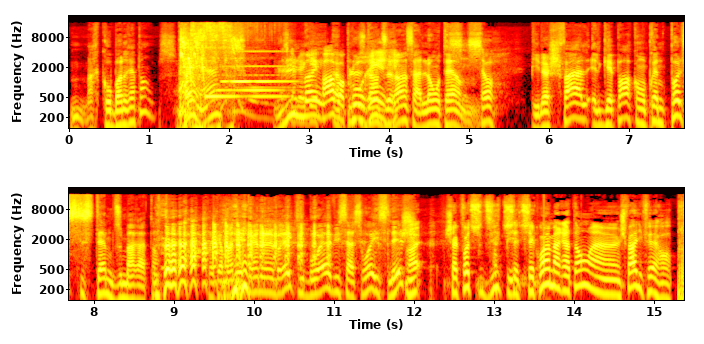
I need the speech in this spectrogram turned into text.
Marco, bonne réponse. Ouais, hein? L'humain guépard a va plus courir. d'endurance à long terme. C'est ça. Puis le cheval et le guépard comprennent pas le système du marathon. fait qu'à un moment donné, ils prennent un break, ils boivent, ils s'assoient, ils se lichent. Ouais. Chaque fois, tu te dis, tu sais, tu sais quoi, un marathon, un cheval, il fait, pff,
